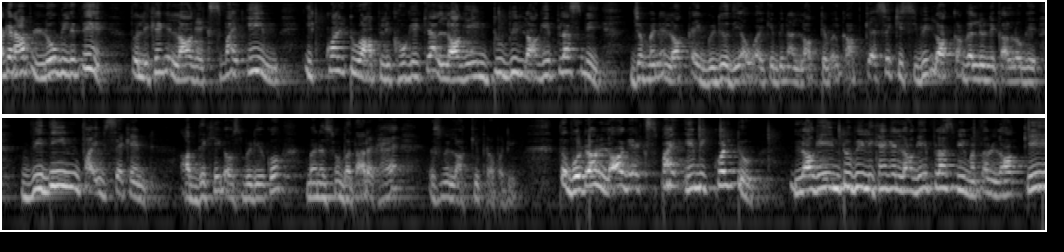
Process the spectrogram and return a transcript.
अगर आप लोग लेते हैं तो लिखेंगे log x by m equal to आप लिखोगे क्या? Log a into b log a plus b जब मैंने लॉग का एक वीडियो दिया हुआ है कि बिना लॉग टेबल का आप कैसे किसी भी लॉग का वैल्यू निकालोगे? विद इन फाइव सेकेंड आप देखिएगा उस वीडियो को, मैंने उसमें बता रखा है, उसमें लॉग की प्रॉपर्टी तो बोल रहा हूँ log x by m equal to log a into b लिखेंगे लॉग ए प्लस बी मतलब लॉग के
